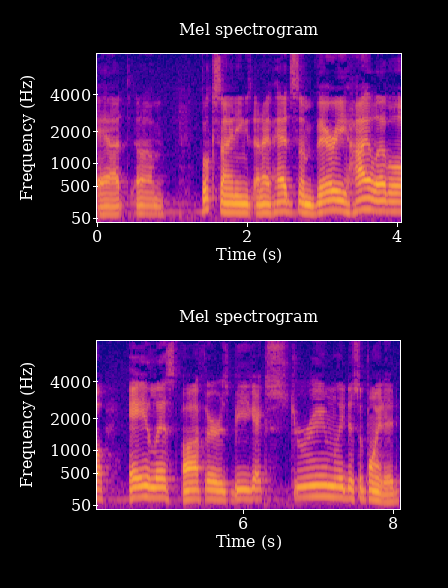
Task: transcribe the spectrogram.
at um, book signings, and I've had some very high level a list authors be extremely disappointed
